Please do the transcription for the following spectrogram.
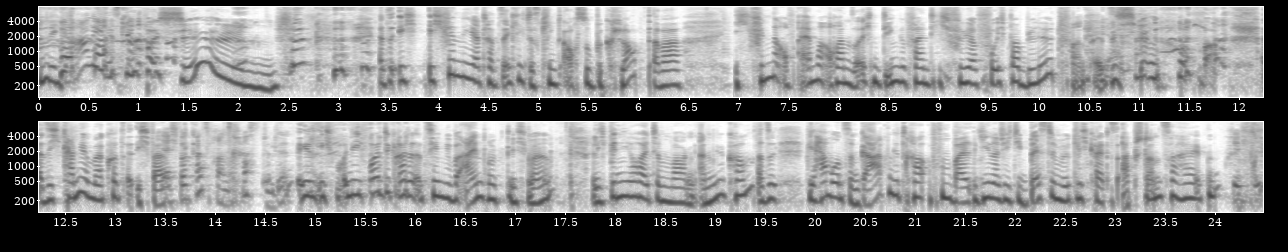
Nee, gar nicht. Das klingt voll schön. Also ich, ich finde ja tatsächlich, das klingt auch so bekloppt, aber ich finde auf einmal auch an solchen Dingen gefallen, die ich früher furchtbar blöd fand, als ja. ich jünger war. Also ich kann ja mal kurz, ich war. Ja, ich wollte gerade fragen, was machst du denn? Ich, ich wollte gerade erzählen, wie beeindruckt ich war. Und ich bin hier heute Morgen angekommen. Also wir haben uns im Garten getroffen, weil hier natürlich die beste Möglichkeit ist, Abstand zu halten. Richtig.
